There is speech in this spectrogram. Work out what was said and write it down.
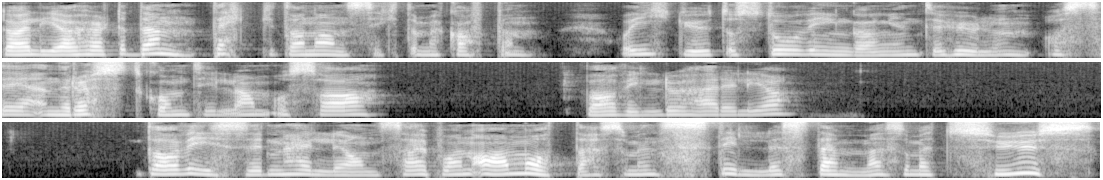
Da Elia hørte den, dekket han ansiktet med kappen og gikk ut og sto ved inngangen til hulen, og se, en røst kom til ham og sa, Hva vil du her, Elia? Da viser Den hellige ånd seg på en annen måte, som en stille stemme, som et sus.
